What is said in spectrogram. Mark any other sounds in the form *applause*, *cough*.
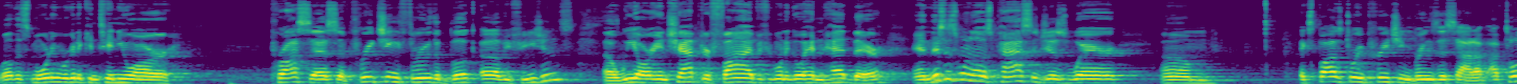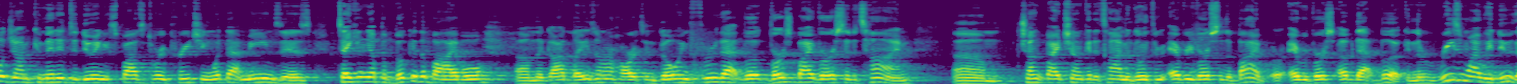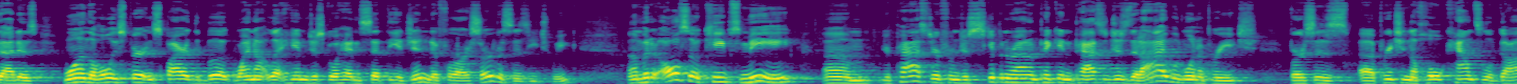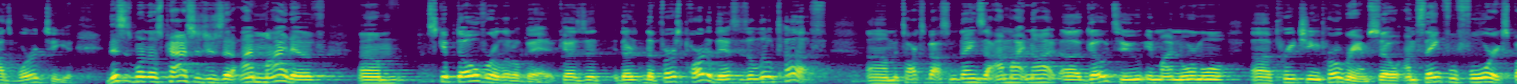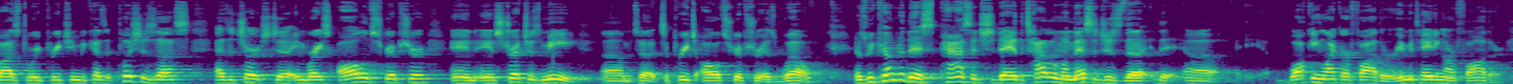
Well, this morning we're going to continue our process of preaching through the book of Ephesians. Uh, we are in chapter 5, if you want to go ahead and head there. And this is one of those passages where um, expository preaching brings this out. I've, I've told you I'm committed to doing expository preaching. What that means is taking up a book of the Bible um, that God lays on our hearts and going through that book verse by verse at a time um, chunk by chunk at a time and going through every verse of the Bible or every verse of that book. And the reason why we do that is one, the Holy Spirit inspired the book. Why not let Him just go ahead and set the agenda for our services each week? Um, but it also keeps me, um, your pastor, from just skipping around and picking passages that I would want to preach versus uh, preaching the whole counsel of God's word to you. This is one of those passages that I might have um, skipped over a little bit because the first part of this is a little tough. Um, it talks about some things that I might not uh, go to in my normal uh, preaching program. So I'm thankful for expository preaching because it pushes us as a church to embrace all of Scripture and, and stretches me um, to, to preach all of Scripture as well. As we come to this passage today, the title of my message is the, the uh, Walking Like Our Father or Imitating Our Father.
